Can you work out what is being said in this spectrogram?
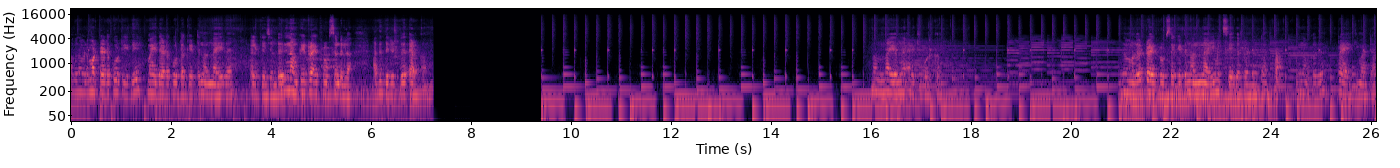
അപ്പോൾ നമ്മുടെ മുട്ടയുടെ കൂട്ടിലേക്ക് മൈദയുടെ കൂട്ടൊക്കെ ഇട്ട് നന്നായി ഇത് ഇളക്കി വെച്ചിട്ടുണ്ട്. ഇനി നമുക്ക് ഈ ഡ്രൈ ഫ്രൂട്ട്സ് ഉണ്ടല്ലോ അത് ഇതിലിട്ട് ഇളക്കാം. നന്നായി ഒന്ന് ഇളക്കി കൊടുക്കാം. നമ്മൾ ഡ്രൈ ഫ്രൂട്ട്സ് ഒക്കെ ഇട്ട് നന്നായി മിക്സ് ചെയ്തിട്ടുണ്ട് കേട്ടോ. നമുക്കത് ട്രയലിലേക്ക് മാറ്റാം.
